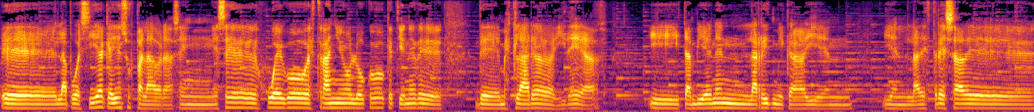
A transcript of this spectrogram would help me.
eh, la poesía que hay en sus palabras, en ese juego extraño, loco que tiene de, de mezclar uh, ideas y también en la rítmica y en, y en la destreza de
